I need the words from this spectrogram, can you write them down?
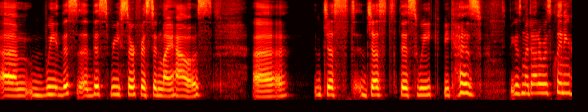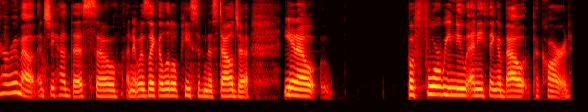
um, we this uh, this resurfaced in my house uh, just just this week because because my daughter was cleaning her room out and she had this. So, and it was like a little piece of nostalgia, you know, before we knew anything about Picard.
